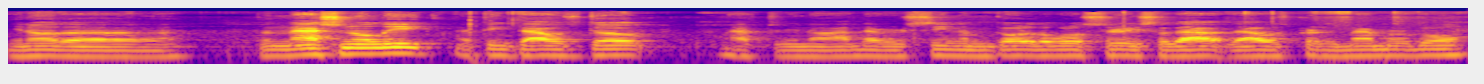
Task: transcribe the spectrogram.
you know the the National League. I think that was dope. After you know, I've never seen them go to the World Series, so that that was pretty memorable.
